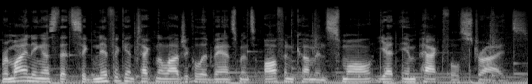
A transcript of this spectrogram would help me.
reminding us that significant technological advancements often come in small yet impactful strides.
